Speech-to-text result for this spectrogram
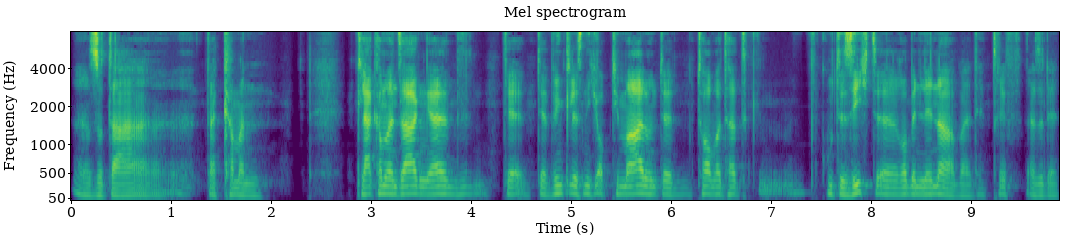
Also da, da kann man, klar kann man sagen, ja, der, der Winkel ist nicht optimal und der Torwart hat gute Sicht, äh, Robin Lehner, aber der trifft, also der,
